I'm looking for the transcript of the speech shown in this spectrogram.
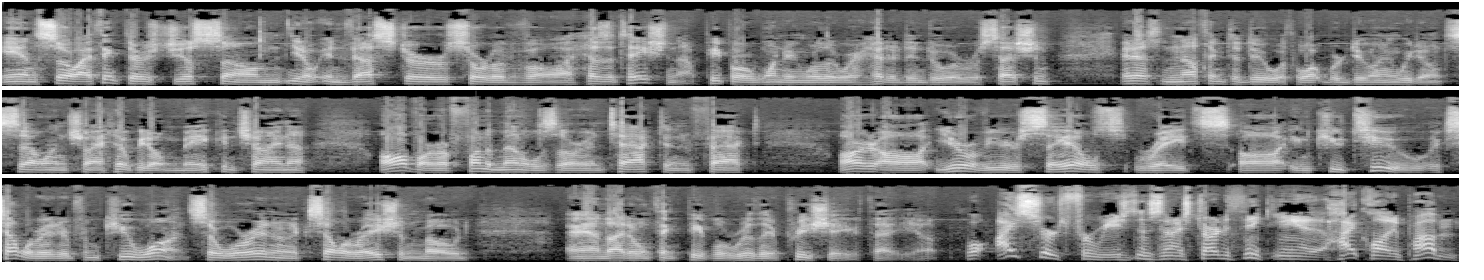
And so I think there's just some, you know, investor sort of uh, hesitation now. People are wondering whether we're headed into a recession. It has nothing to do with what we're doing. We don't sell in China. We don't make in China. All of our fundamentals are intact. And in fact, our uh, year-over-year sales rates uh, in Q2 accelerated from Q1. So we're in an acceleration mode. And I don't think people really appreciate that yet. Well, I searched for reasons and I started thinking a high quality problem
